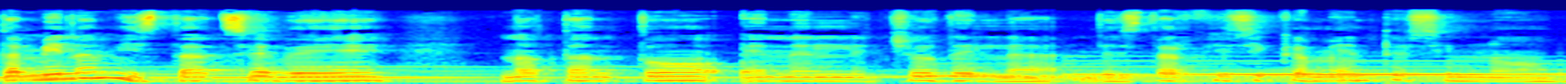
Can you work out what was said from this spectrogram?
también la amistad se ve no tanto en el hecho de, la, de estar físicamente, sino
